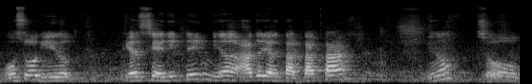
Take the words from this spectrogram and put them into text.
also they didn't say anything you know, other yang tak datang you know so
